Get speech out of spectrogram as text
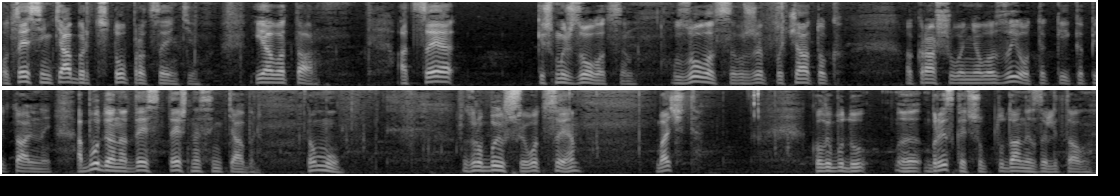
Оце сентябрь 100%. І аватар. А це кишмиш золотцем. У золоце вже початок окрашування лози, отакий капітальний. А буде вона десь теж на сентябрь. Тому, зробивши оце, бачите? коли буду е, бризкати, щоб туди не залітало.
